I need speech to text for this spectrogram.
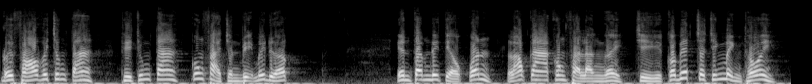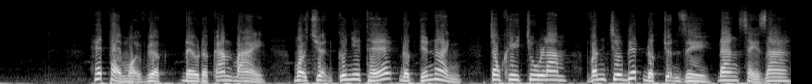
đối phó với chúng ta Thì chúng ta cũng phải chuẩn bị mới được Yên tâm đi tiểu quân, Lão ca không phải là người, Chỉ có biết cho chính mình thôi. Hết thảy mọi việc đều được an bài, Mọi chuyện cứ như thế được tiến hành, Trong khi Chu Lam vẫn chưa biết được chuyện gì đang xảy ra.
